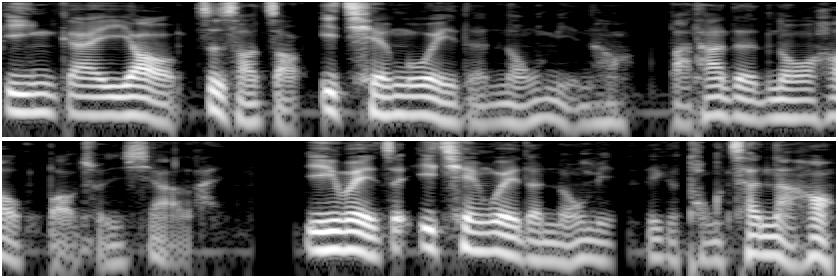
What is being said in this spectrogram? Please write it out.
应该要至少找一千位的农民哈，把他的 know-how 保存下来。因为这一千位的农民的一个统称呐，哈，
